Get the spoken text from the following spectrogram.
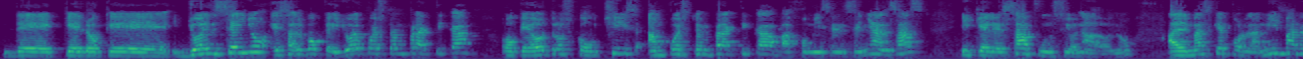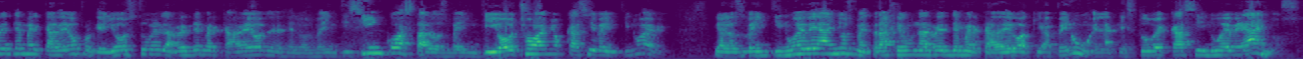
de que lo que yo enseño es algo que yo he puesto en práctica o que otros coaches han puesto en práctica bajo mis enseñanzas y que les ha funcionado, ¿no? Además que por la misma red de mercadeo, porque yo estuve en la red de mercadeo desde los 25 hasta los 28 años, casi 29 y a los 29 años me traje una red de mercadeo aquí a Perú, en la que estuve casi nueve años.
